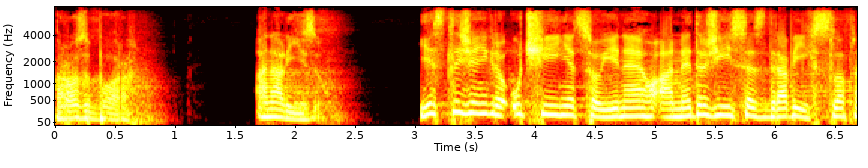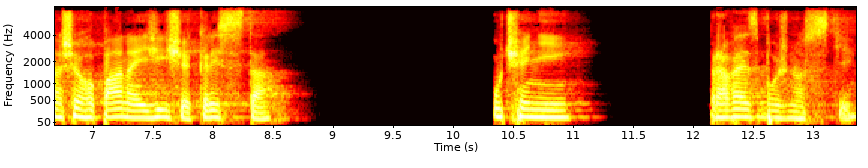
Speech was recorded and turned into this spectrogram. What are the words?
rozbor, analýzu. Jestliže někdo učí něco jiného a nedrží se zdravých slov našeho Pána Ježíše Krista, učení pravé zbožnosti.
